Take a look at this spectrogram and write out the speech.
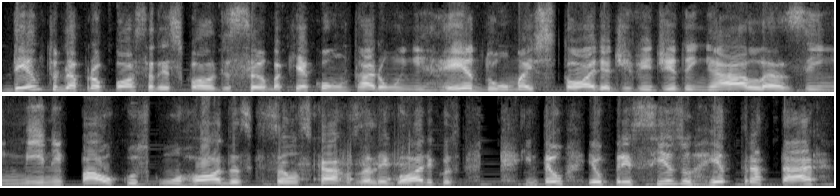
dentro da proposta da escola de samba, que é contar um enredo, uma história dividida em alas, em mini palcos com rodas, que são os carros alegóricos, então eu preciso retratar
